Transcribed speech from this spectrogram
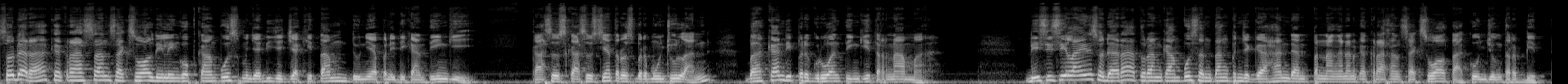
Saudara, kekerasan seksual di lingkup kampus menjadi jejak hitam dunia pendidikan tinggi. Kasus-kasusnya terus bermunculan, bahkan di perguruan tinggi ternama. Di sisi lain, saudara, aturan kampus tentang pencegahan dan penanganan kekerasan seksual tak kunjung terbit.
